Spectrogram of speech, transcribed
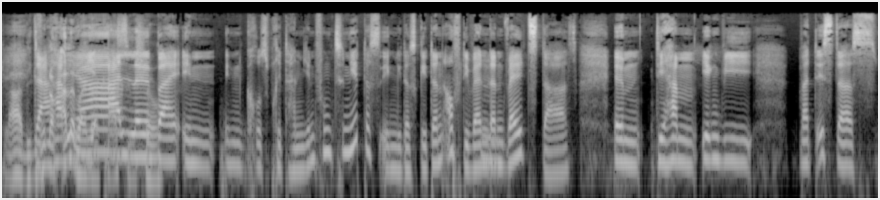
Klar, die Da gewinnen doch haben alle bei der ja alle bei in, in Großbritannien funktioniert das irgendwie. Das geht dann auf. Die werden Hm. dann Weltstars. Ähm, die haben irgendwie, was ist das?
